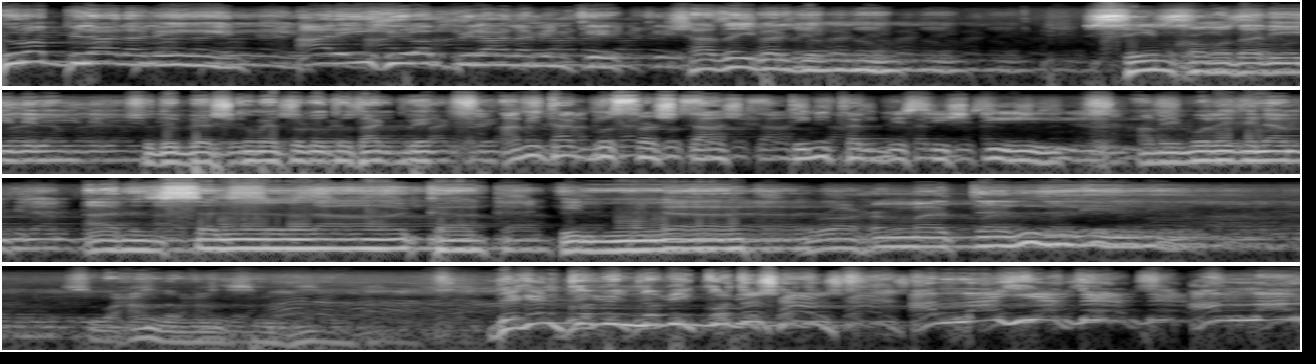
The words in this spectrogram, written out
হিরব্বিল আলামিন। আর এই হিরব্বিল আলামিনকে সাজাইবার জন্য সেম ক্ষমতা দিয়ে দিলাম। শুধু বেশ কমে তো থাকবে। আমি থাকব স্রষ্টা, তিনি থাকবে সৃষ্টি। আমি বলে দিলাম আর সুবহানাল্লাহ। দেখেন কবির নবী কত শান। আল্লাহ আল্লাহর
